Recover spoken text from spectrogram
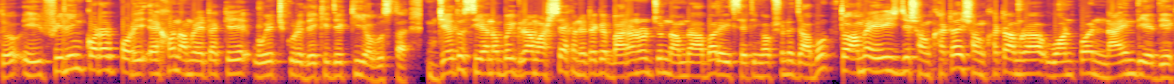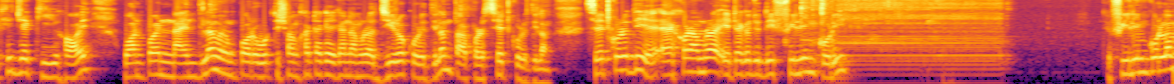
তো এই ফিলিং করার পরে এখন আমরা এটাকে ওয়েট করে দেখি যে কি অবস্থা। যেহেতু ছিয়ানব্বই গ্রাম আসছে, এখন এটাকে বাড়ানোর জন্য আমরা আবার এই সেটিং অপশনে যাব। তো আমরা এই যে সংখ্যাটা, এই সংখ্যাটা আমরা ওয়ান পয়েন্ট নাইন দিয়ে দেখি যে কি হয়। ওয়ান পয়েন্ট নাইন দিলাম এবং পরবর্তী সংখ্যাটাকে এখানে আমরা জিরো করে দিলাম, তারপরে সেট করে দিলাম। সেট করে দিয়ে এখন আমরা এটাকে যদি ফিলিং করি ফিলিং করলাম,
